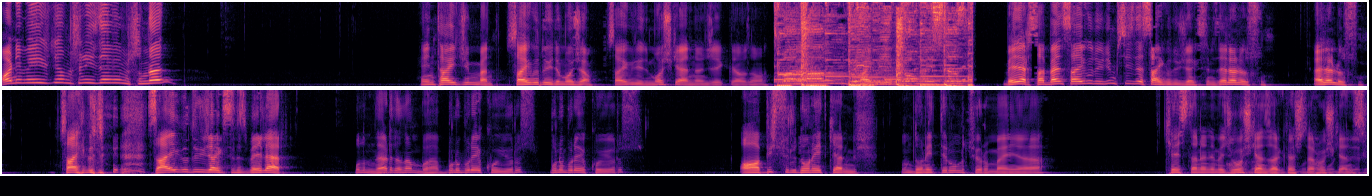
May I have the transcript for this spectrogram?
Anime izliyor musun izlemiyor musun lan? Hentai'ciyim ben. Saygı duydum hocam. Saygı duydum. Hoş geldin öncelikle o zaman. Saygı duydum. Beyler ben saygı duydum siz de saygı duyacaksınız. Helal olsun. Helal olsun. Saygı saygı duyacaksınız beyler. Oğlum nerede lan bu? Ha, bunu buraya koyuyoruz. Bunu buraya koyuyoruz. Aa bir sürü donate gelmiş. Oğlum donate'leri unutuyorum ben ya. Kestan Animeci hoş geldiniz arkadaşlar. Hoş geldiniz.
